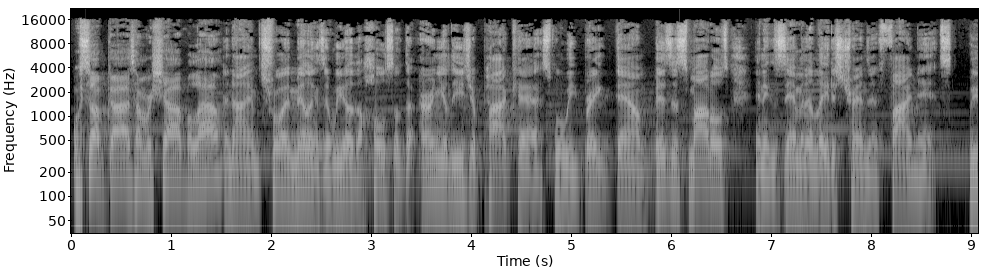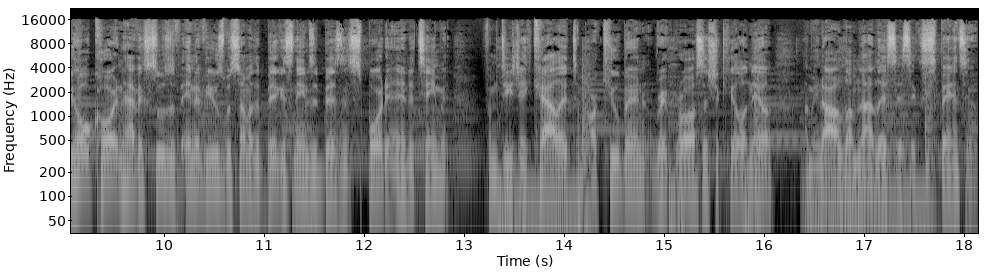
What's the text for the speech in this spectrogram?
What's up, guys? I'm Rashad Bilal. And I am Troy Millings, and we are the hosts of the Earn Your Leisure podcast, where we break down business models and examine the latest trends in finance. We hold court and have exclusive interviews with some of the biggest names in business, sport, and entertainment. From DJ Khaled to Mark Cuban, Rick Ross, and Shaquille O'Neal. I mean, our alumni list is expansive.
